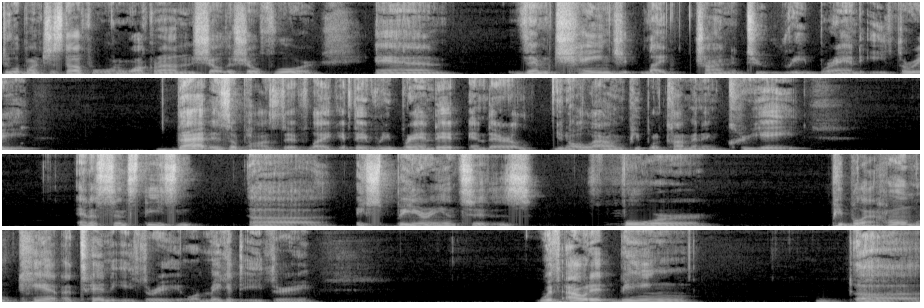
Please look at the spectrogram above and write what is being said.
do a bunch of stuff. We want to walk around and show the show floor, and them change like trying to rebrand E3. That is a positive. Like if they rebrand it and they're you know allowing people to come in and create, in a sense, these uh, experiences for people at home who can't attend E3 or make it to E3 without it being, uh,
